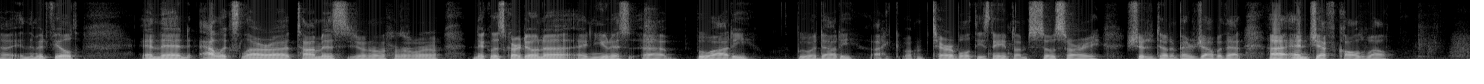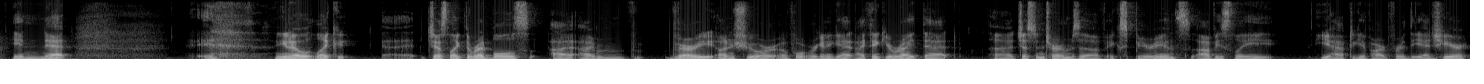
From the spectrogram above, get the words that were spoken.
uh, in the midfield. And then Alex Lara, Thomas, Nicholas Cardona, and Eunice uh, Buadi. Buadadi. I, I'm terrible at these names. I'm so sorry. Should have done a better job with that. Uh, and Jeff Caldwell in net. You know, like uh, just like the Red Bulls, I, I'm very unsure of what we're going to get. I think you're right that uh, just in terms of experience. Obviously, you have to give Hartford the edge here.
